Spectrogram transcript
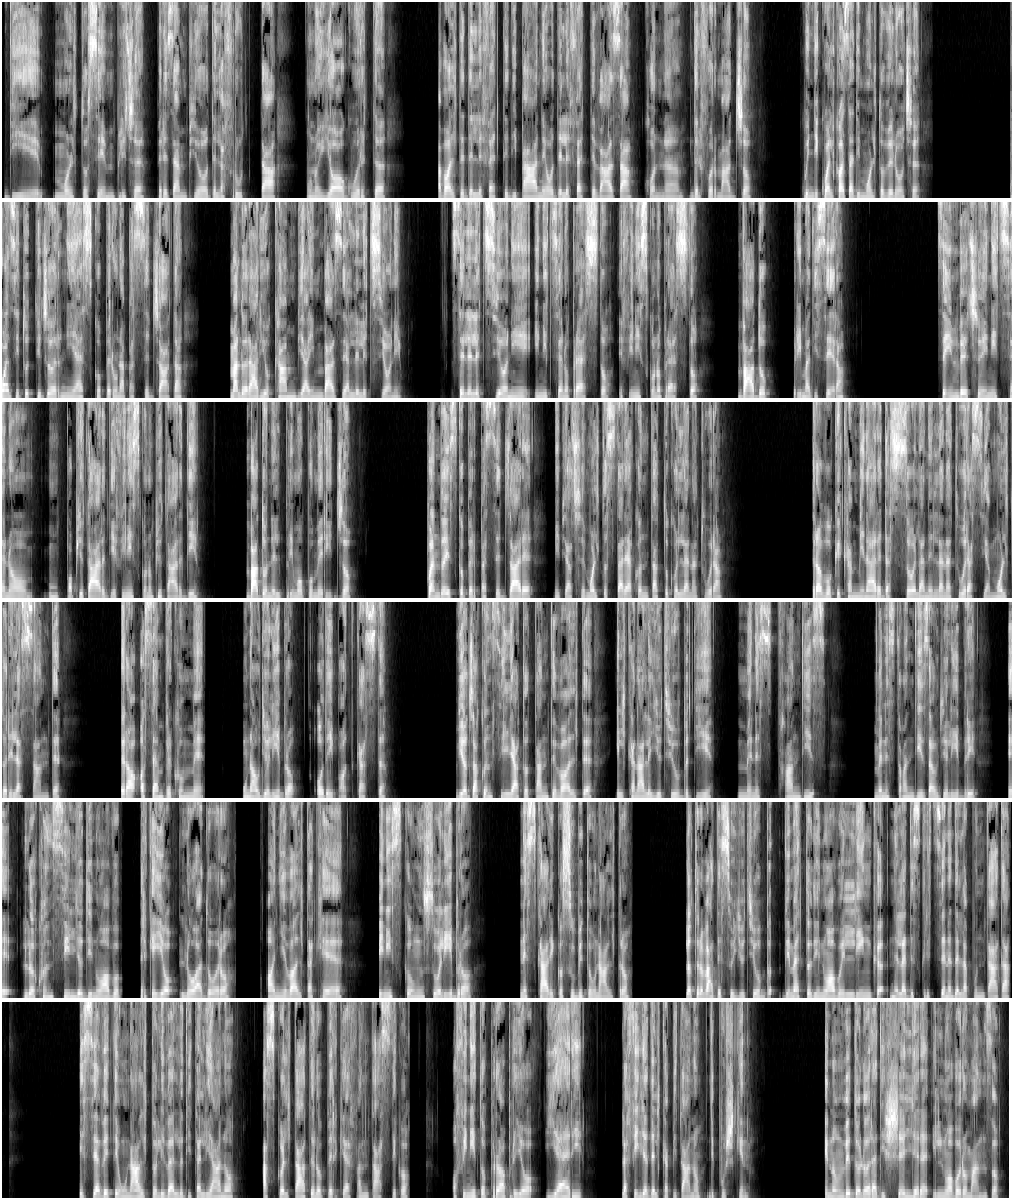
di molto semplice, per esempio della frutta, uno yogurt, a volte delle fette di pane o delle fette vasa con eh, del formaggio, quindi qualcosa di molto veloce. Quasi tutti i giorni esco per una passeggiata, ma l'orario cambia in base alle lezioni. Se le lezioni iniziano presto e finiscono presto, vado prima di sera. Se invece iniziano un po' più tardi e finiscono più tardi, vado nel primo pomeriggio. Quando esco per passeggiare mi piace molto stare a contatto con la natura. Trovo che camminare da sola nella natura sia molto rilassante, però ho sempre con me un audiolibro o dei podcast. Vi ho già consigliato tante volte il canale YouTube di Menestrandis, Menestrandis Audiolibri, e lo consiglio di nuovo perché io lo adoro. Ogni volta che finisco un suo libro ne scarico subito un altro. Lo trovate su YouTube, vi metto di nuovo il link nella descrizione della puntata e se avete un alto livello di italiano ascoltatelo perché è fantastico. Ho finito proprio ieri La figlia del capitano di Pushkin e non vedo l'ora di scegliere il nuovo romanzo.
